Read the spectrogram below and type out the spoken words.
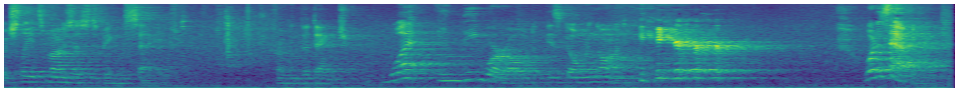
which leads Moses to being saved from the danger. What in the world is going on here? what is happening?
